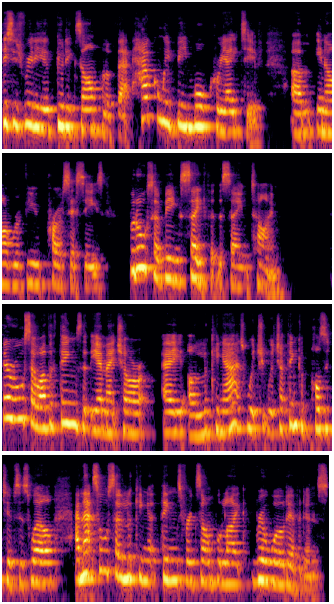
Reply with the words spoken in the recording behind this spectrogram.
this is really a good example of that. How can we be more creative? um, in our review processes, but also being safe at the same time. There are also other things that the MHRA are looking at, which, which I think are positives as well. And that's also looking at things, for example, like real world evidence.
